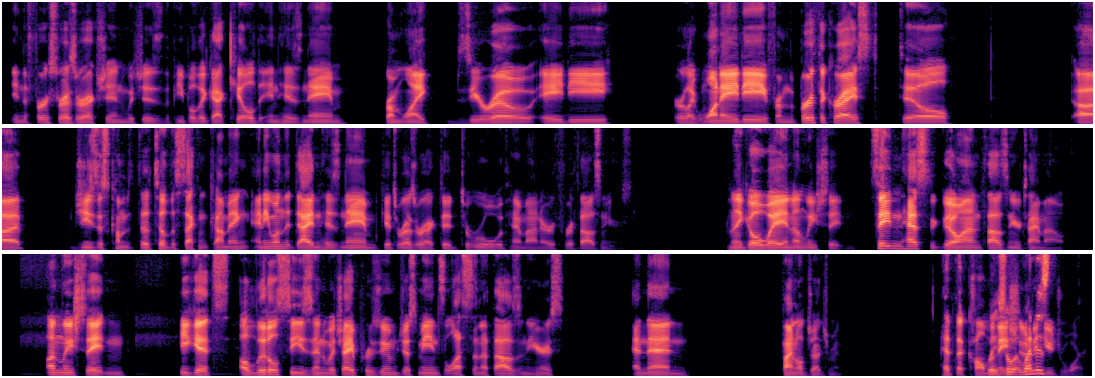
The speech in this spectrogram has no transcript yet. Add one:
in the first resurrection which is the people that got killed in his name from like 0 ad or like 1 ad from the birth of christ till uh jesus comes till the second coming anyone that died in his name gets resurrected to rule with him on earth for a thousand years and they go away and unleash satan. Satan has to go on a thousand year timeout. Unleash satan. He gets a little season which i presume just means less than a thousand years and then final judgment at the culmination when of a is- huge war.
